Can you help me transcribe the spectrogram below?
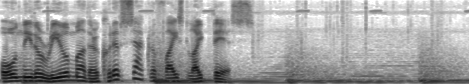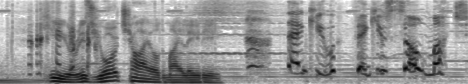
Only the real mother could have sacrificed like this. Here is your child, my lady. Thank you. Thank you so much.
